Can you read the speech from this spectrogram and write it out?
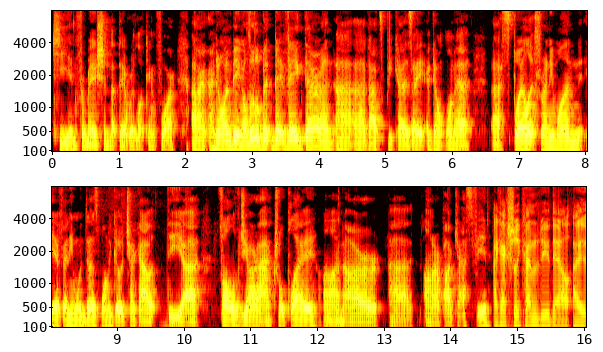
key information that they were looking for. And I, I, know I'm being a little bit, bit vague there, and uh, uh that's because I, I don't want to uh, spoil it for anyone. If anyone does want to go check out the uh, Fall of Giara actual play on our on our podcast feed, I actually kind of do now. I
